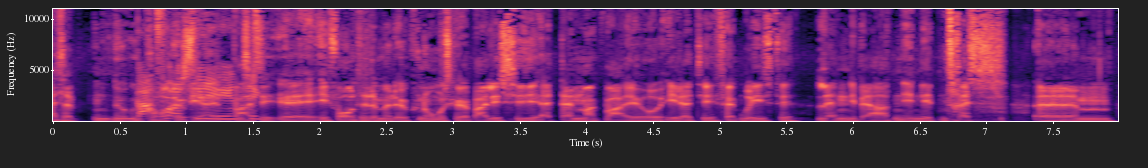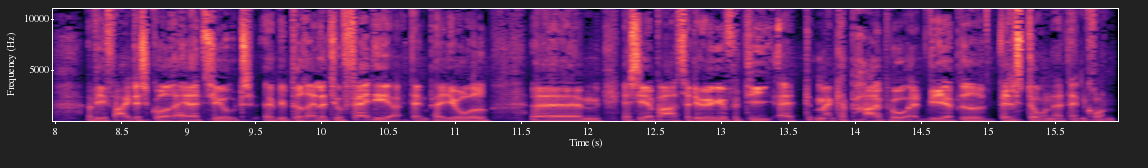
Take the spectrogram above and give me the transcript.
Altså, nu Bare for kommer- at sige en bare sige, øh, I forhold til det med det økonomiske, vil jeg bare lige sige, at Danmark var jo et af de fem rigeste lande i verden i 1960. Øhm, og vi er faktisk gået relativt, øh, vi er blevet relativt fattigere i den periode. Øhm, jeg siger bare, så det er jo ikke fordi, at man kan pege på, at vi er blevet velstående af den grund.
